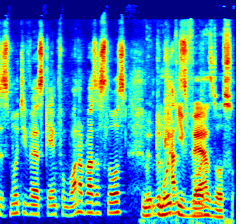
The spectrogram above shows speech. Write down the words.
das Multiverse Game von Warner Bros. los. M Multiversus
